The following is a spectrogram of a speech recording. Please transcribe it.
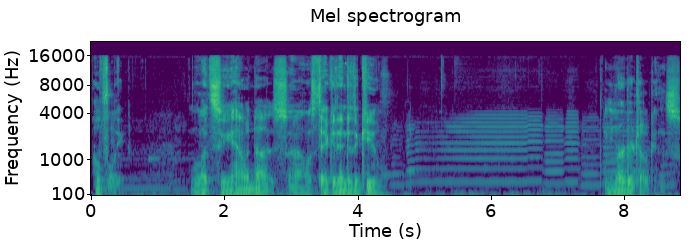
hopefully. Let's see how it does. Uh, let's take it into the queue. Murder tokens.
